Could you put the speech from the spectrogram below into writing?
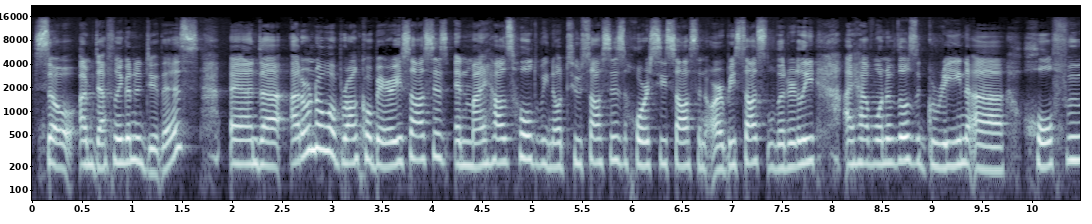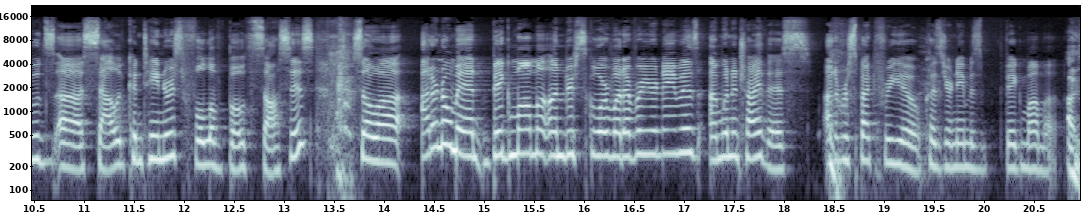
so I'm definitely gonna do this. And uh, I don't know what Bronco berry sauce is. In my household, we know two sauces: horsey sauce and Arby's sauce. Literally, I have one of those green uh, Whole Foods uh, salad containers full of both sauces. So uh, I don't know, man. Big Mama underscore whatever your name is. I'm gonna try this out of respect for you because your name is Big Mama. I,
